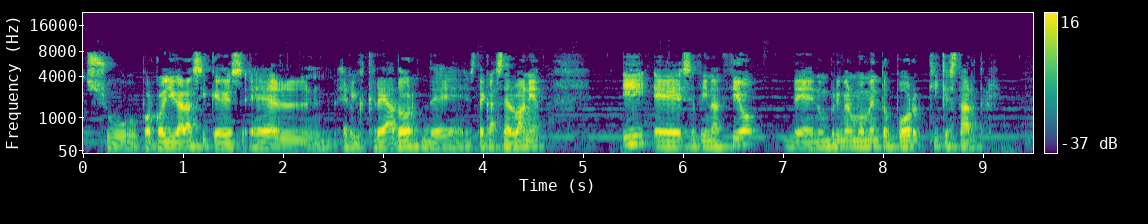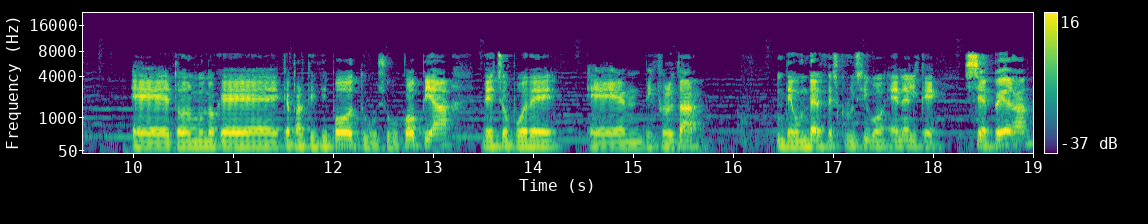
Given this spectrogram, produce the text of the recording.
su, por Koji Garashi, que es el, creador de este Castlevania, y eh, se financió de, en un primer momento por Kickstarter. Eh, todo el mundo que, participó tuvo su copia, de hecho puede disfrutar de un DLC exclusivo en el que se pegan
